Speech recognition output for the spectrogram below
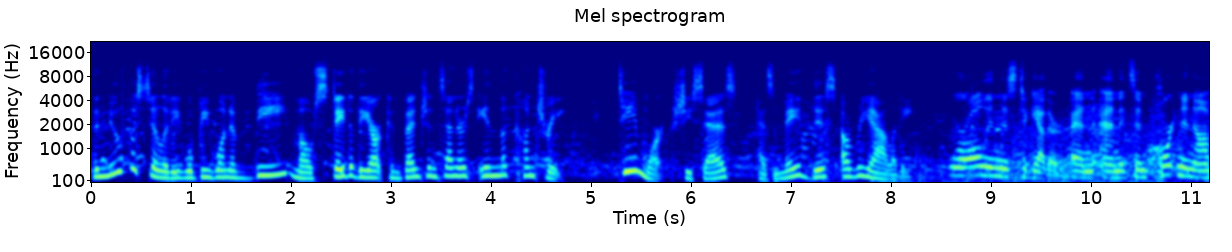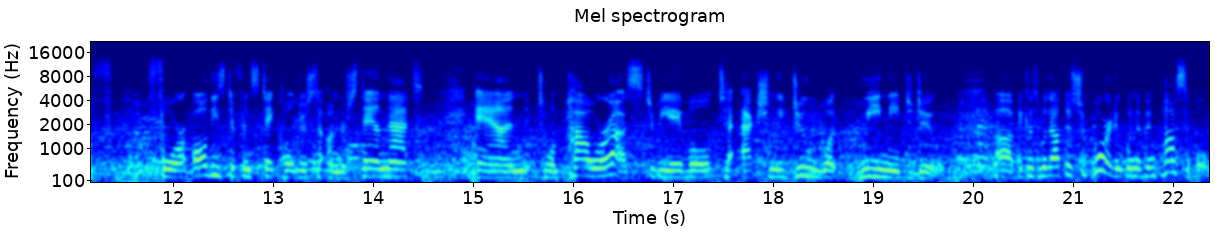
the new facility will be one of the most state of the art convention centers in the country. Teamwork, she says, has made this a reality. We're all in this together, and, and it's important enough for all these different stakeholders to understand that and to empower us to be able to actually do what we need to do. Uh, because without their support, it wouldn't have been possible.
